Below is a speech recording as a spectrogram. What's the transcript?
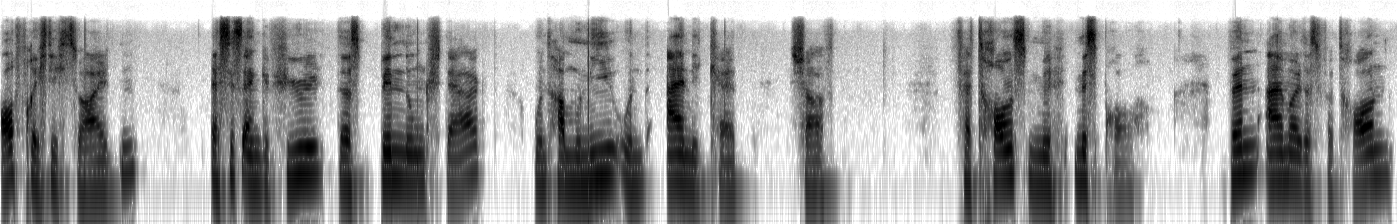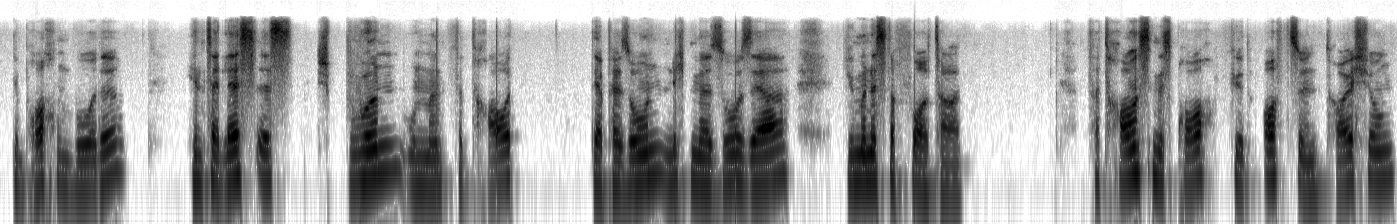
aufrichtig zu halten. Es ist ein Gefühl, das Bindung stärkt und Harmonie und Einigkeit schafft. Vertrauensmissbrauch. Wenn einmal das Vertrauen gebrochen wurde, hinterlässt es Spuren und man vertraut der Person nicht mehr so sehr, wie man es davor tat. Vertrauensmissbrauch führt oft zu Enttäuschung,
